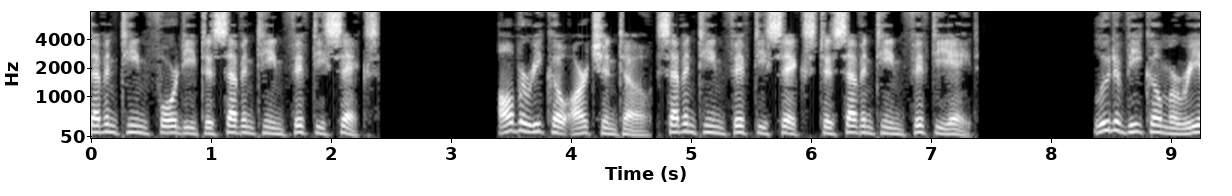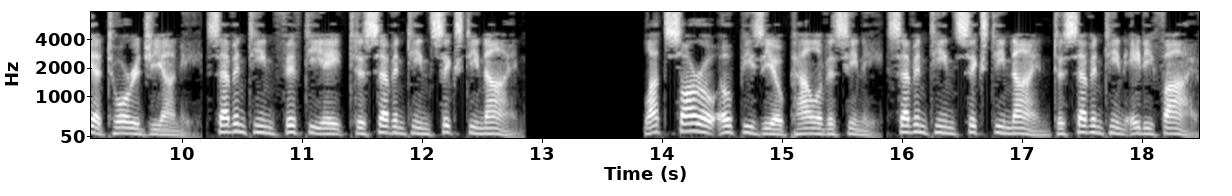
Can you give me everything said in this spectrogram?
(1740–1756), Alberico Archinto (1756–1758), Ludovico Maria Torrigiani (1758–1769), Lazzaro Opizio Pallavicini (1769–1785),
